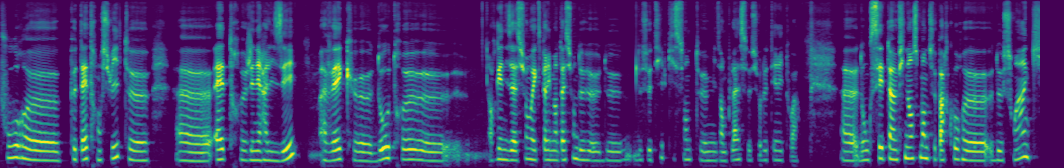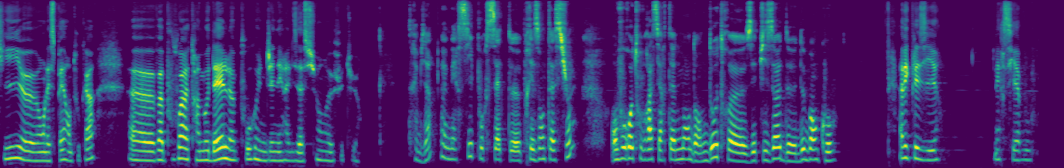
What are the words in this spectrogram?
pour peut-être ensuite être généralisée avec d'autres organisations ou expérimentations de, de, ce type qui sont mises en place sur le territoire. donc c'est un financement de ce parcours de soins qui, on l'espère en tout cas, va pouvoir être un modèle pour une généralisation future. Très bien, bah, merci pour cette présentation. On vous retrouvera certainement dans d'autres épisodes de Banco. Avec plaisir. Merci à vous.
